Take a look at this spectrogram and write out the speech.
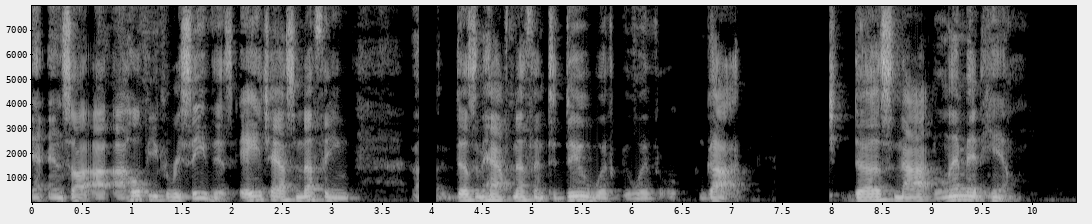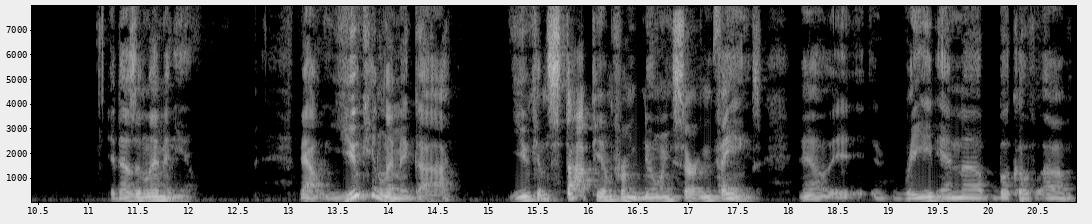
And, and so I, I hope you can receive this. Age has nothing, uh, doesn't have nothing to do with, with God, does not limit him. It doesn't limit him. Now, you can limit God. You can stop him from doing certain things. Now, it, it- read in the book of, um,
